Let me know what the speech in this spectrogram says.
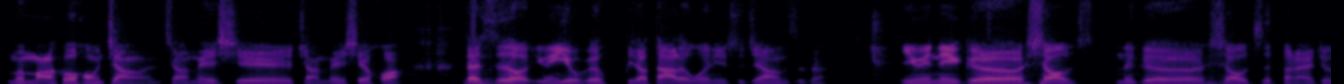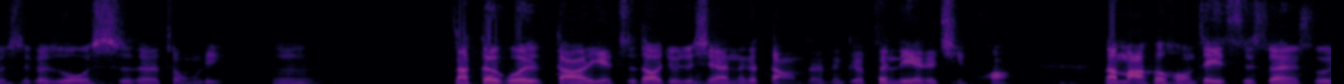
那马克宏讲讲那些讲那些话，但是哦，因为有个比较大的问题是这样子的，因为那个肖那个肖兹本来就是个弱势的总理，嗯，那德国当然也知道就是现在那个党的那个分裂的情况，那马克宏这一次虽然说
